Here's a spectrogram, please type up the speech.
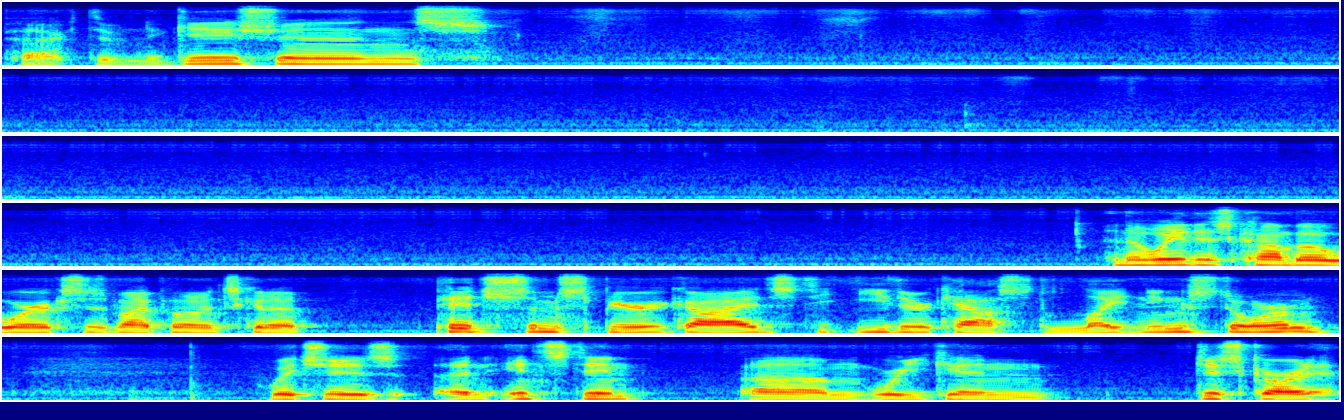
Pact of Negations. And the way this combo works is my opponent's going to pitch some Spirit Guides to either cast Lightning Storm, which is an instant um, where you can discard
